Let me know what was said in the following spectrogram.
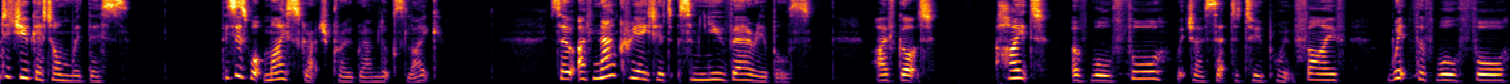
did you get on with this? This is what my Scratch program looks like. So I've now created some new variables. I've got height of wall 4, which I've set to 2.5, width of wall 4,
